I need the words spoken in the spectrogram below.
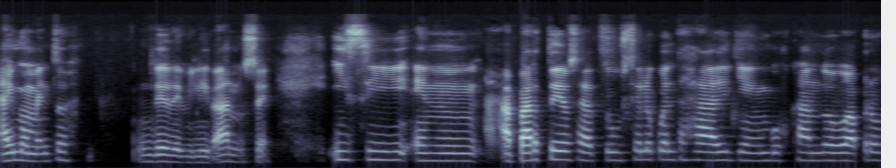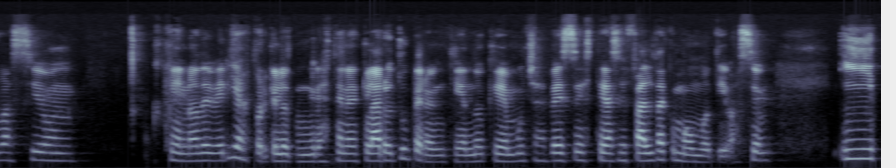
hay momentos de debilidad, no sé. Y si en, aparte, o sea, tú se lo cuentas a alguien buscando aprobación, que no deberías, porque lo tendrías que tener claro tú, pero entiendo que muchas veces te hace falta como motivación. Y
